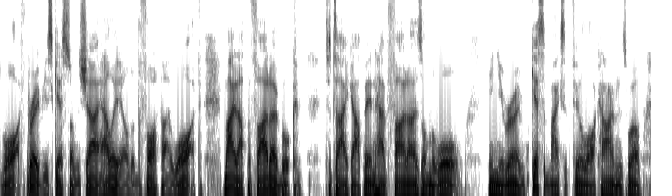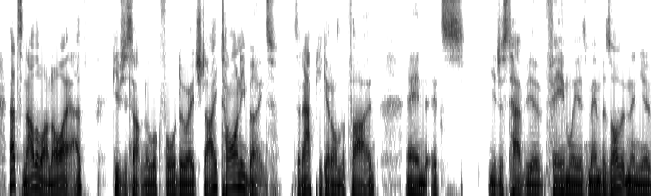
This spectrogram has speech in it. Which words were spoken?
wife, previous guest on the show, Ali Elder, the FIFO wife, made up a photo book to take up and have photos on the wall in your room. Guess it makes it feel like home as well. That's another one I have. Gives you something to look forward to each day. Tinybeans. It's an app you get on the phone, and it's you just have your family as members of it, and then your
